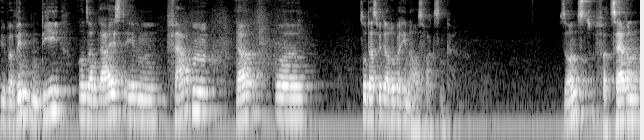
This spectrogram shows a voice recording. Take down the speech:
überwinden, die unseren Geist eben färben, ja, äh, sodass wir darüber hinaus wachsen können. Sonst verzerren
